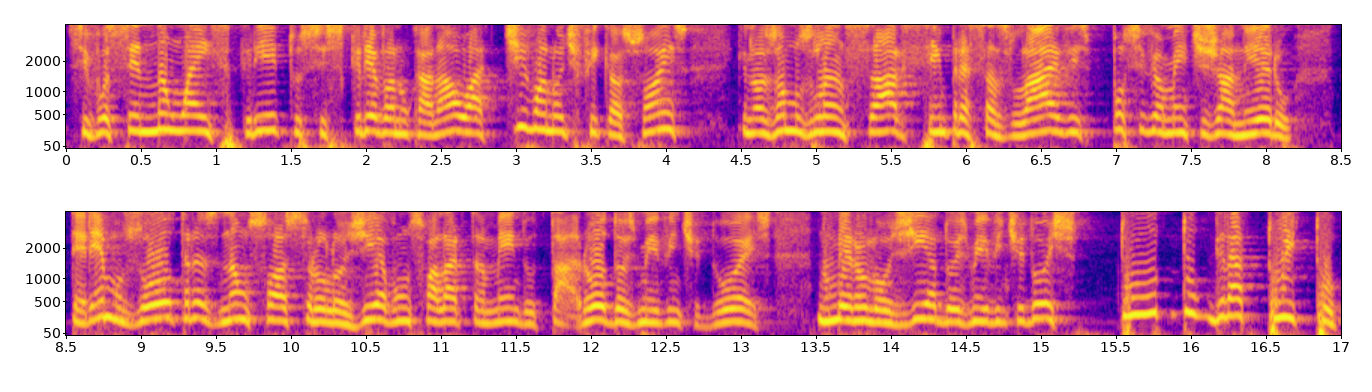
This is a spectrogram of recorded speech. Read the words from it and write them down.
Se você não é inscrito, se inscreva no canal, ativa notificações, que nós vamos lançar sempre essas lives. Possivelmente em janeiro teremos outras, não só astrologia, vamos falar também do tarô 2022, numerologia 2022, tudo gratuito,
